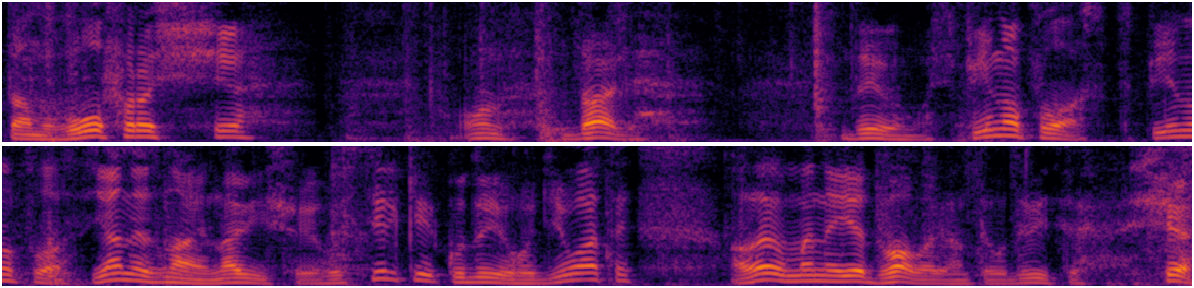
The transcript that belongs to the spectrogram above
Там гофра ще. Он далі. Дивимось. Пінопласт. Пінопласт. Я не знаю, навіщо його стільки, куди його дівати. Але в мене є два варіанти. О, дивіться, ще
